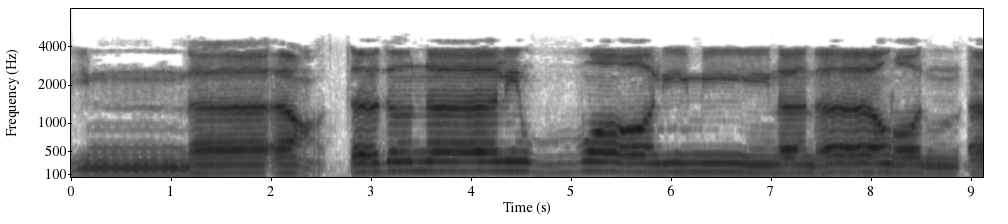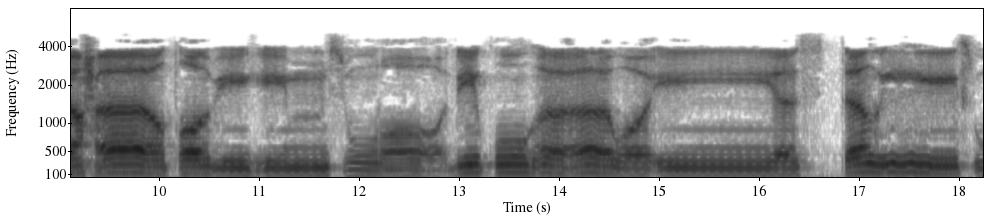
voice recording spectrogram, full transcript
إِنَّا أَعْتَدْنَا لِلظَّالِمِينَ نَارًا أَحَاطَ بِهِمْ سُرَادِقُهَا وَإِنْ يَسْتَغِيثُوا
